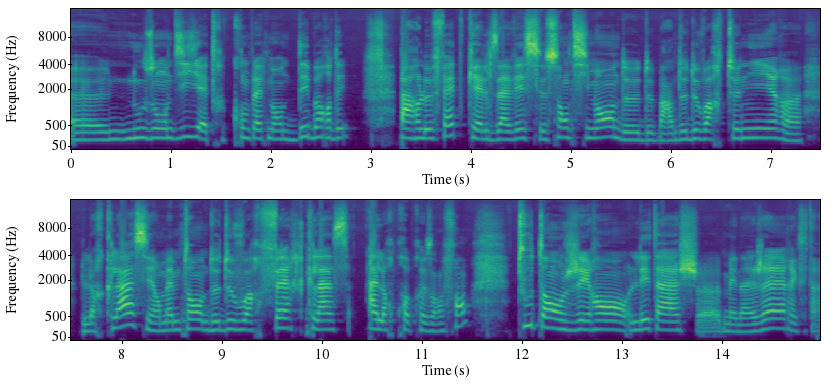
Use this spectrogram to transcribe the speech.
nous ont dit être complètement débordées par le fait qu'elles avaient ce sentiment de, de, ben, de devoir tenir leur classe et en même temps de devoir faire classe à leurs propres enfants, tout en gérant les tâches ménagères etc.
